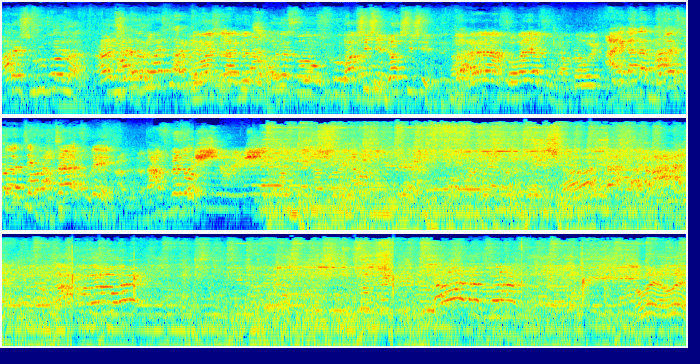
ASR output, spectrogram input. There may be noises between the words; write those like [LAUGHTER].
আরে শুরু করো না মাস লাগবে তো ব্লক শিশির ব্লক হ্যাঁ সবাই আসুন আমরা ওই আয় গাদা বয়স তো আছে ভাষা আসবে নাচবে তো olé, olé.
